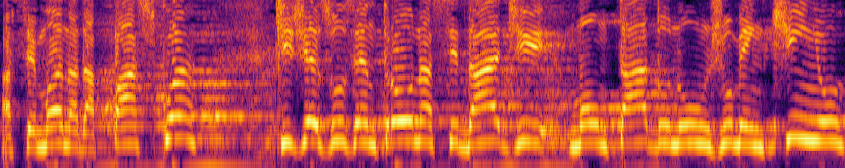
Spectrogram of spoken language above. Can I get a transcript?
a semana da Páscoa, que Jesus entrou na cidade montado num jumentinho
